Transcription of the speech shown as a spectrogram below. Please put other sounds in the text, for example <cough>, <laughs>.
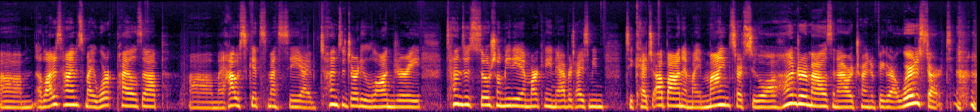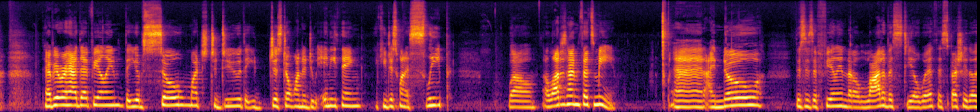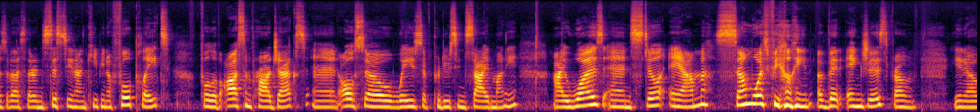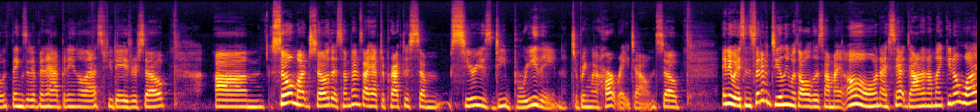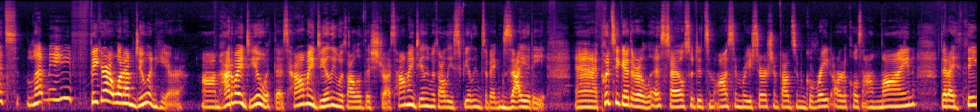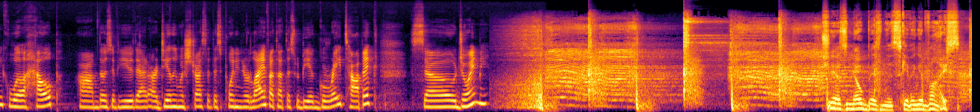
um, a lot of times my work piles up. Uh, my house gets messy. I have tons of dirty laundry, tons of social media, marketing, and advertising to catch up on, and my mind starts to go 100 miles an hour trying to figure out where to start. <laughs> have you ever had that feeling that you have so much to do that you just don't want to do anything? Like you just want to sleep? Well, a lot of times that's me. And I know this is a feeling that a lot of us deal with, especially those of us that are insisting on keeping a full plate full of awesome projects and also ways of producing side money. I was and still am somewhat <laughs> feeling a bit anxious from, you know, things that have been happening in the last few days or so. Um, so much so that sometimes I have to practice some serious deep breathing to bring my heart rate down. So, anyways, instead of dealing with all of this on my own, I sat down and I'm like, you know what? Let me figure out what I'm doing here. Um, how do I deal with this? How am I dealing with all of this stress? How am I dealing with all these feelings of anxiety? And I put together a list. I also did some awesome research and found some great articles online that I think will help um, those of you that are dealing with stress at this point in your life. I thought this would be a great topic. So join me. She has no business giving advice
